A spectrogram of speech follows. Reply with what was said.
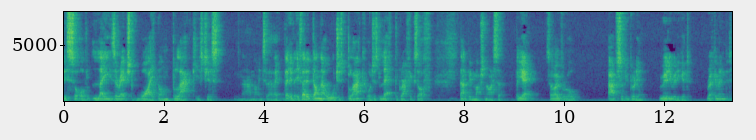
this sort of laser etched white on black is just nah, not into that. They, if they'd have done that all just black or just left the graphics off, that'd have been much nicer. But yeah, so overall, absolutely brilliant. Really, really good. Recommended.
